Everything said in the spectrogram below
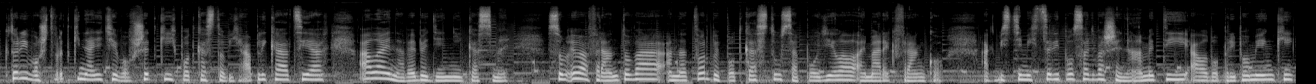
ktorý vo štvrtky nájdete vo všetkých podcastových aplikáciách, ale aj na webe denníka SME. Som Eva Frantová a na tvorbe podcastu sa podielal aj Marek Franko. Ak by ste mi chceli poslať vaše námety alebo pripomienky,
